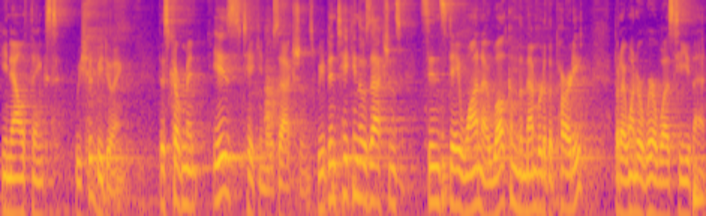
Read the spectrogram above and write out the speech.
he now thinks we should be doing. This government is taking those actions. We've been taking those actions since day one. I welcome the member to the party, but I wonder where was he then?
